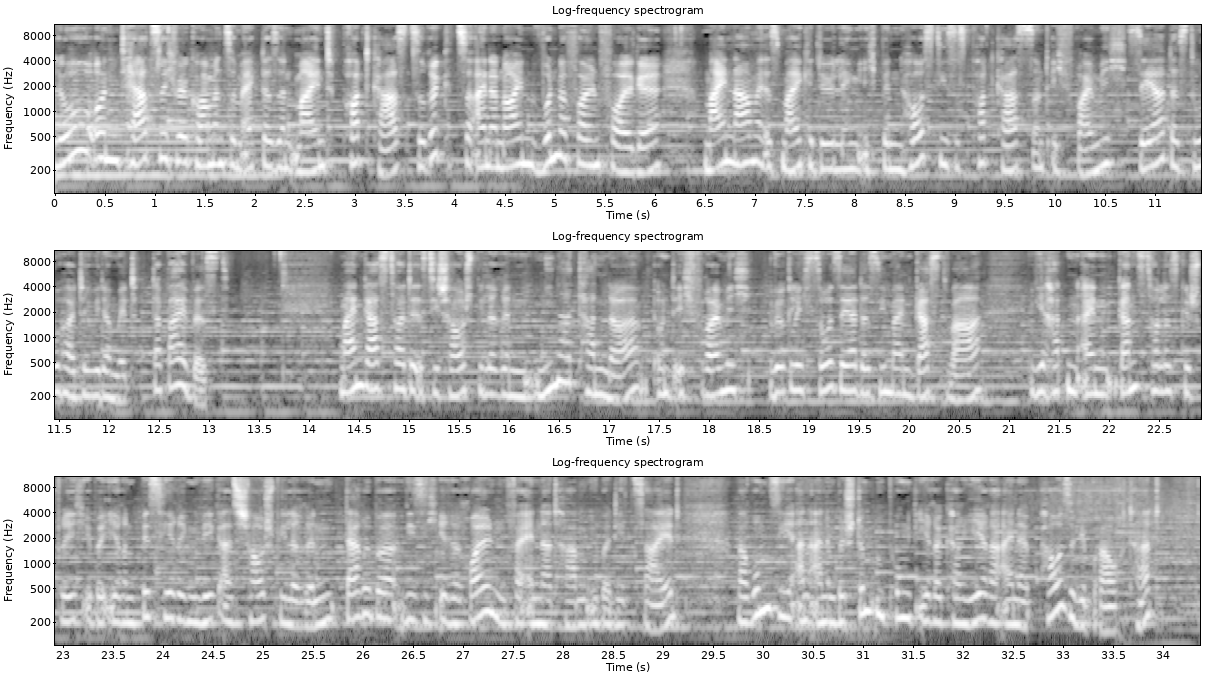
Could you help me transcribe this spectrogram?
Hallo und herzlich willkommen zum Actors and Mind Podcast. Zurück zu einer neuen wundervollen Folge. Mein Name ist Maike Döling. Ich bin Host dieses Podcasts und ich freue mich sehr, dass du heute wieder mit dabei bist. Mein Gast heute ist die Schauspielerin Nina Tander und ich freue mich wirklich so sehr, dass sie mein Gast war. Wir hatten ein ganz tolles Gespräch über ihren bisherigen Weg als Schauspielerin, darüber, wie sich ihre Rollen verändert haben über die Zeit, warum sie an einem bestimmten Punkt ihrer Karriere eine Pause gebraucht hat,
